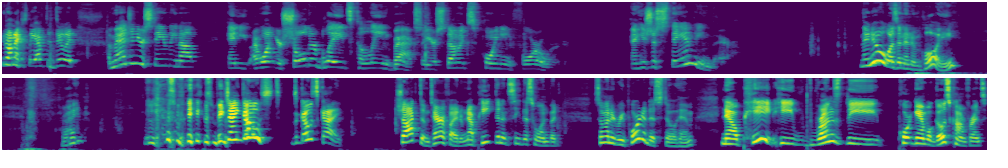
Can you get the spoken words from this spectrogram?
you don't actually have to do it imagine you're standing up and you i want your shoulder blades to lean back so your stomach's pointing forward and he's just standing there. And they knew it wasn't an employee, right? it's, a big, it's a big giant ghost. It's a ghost guy. Shocked him, terrified him. Now, Pete didn't see this one, but someone had reported this to him. Now, Pete, he runs the Port Gamble Ghost Conference.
